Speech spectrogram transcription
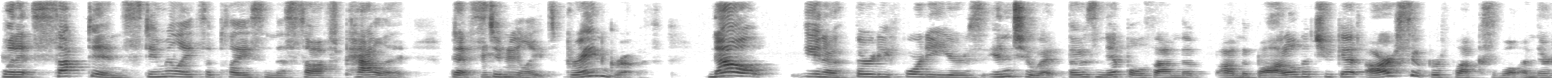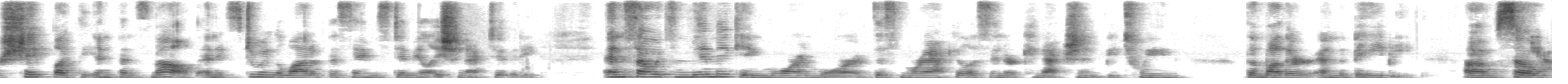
when it's sucked in, stimulates a place in the soft palate that mm-hmm. stimulates mm-hmm. brain growth. Now you know 30 40 years into it those nipples on the on the bottle that you get are super flexible and they're shaped like the infant's mouth and it's doing a lot of the same stimulation activity and so it's mimicking more and more this miraculous interconnection between the mother and the baby um, so yeah.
